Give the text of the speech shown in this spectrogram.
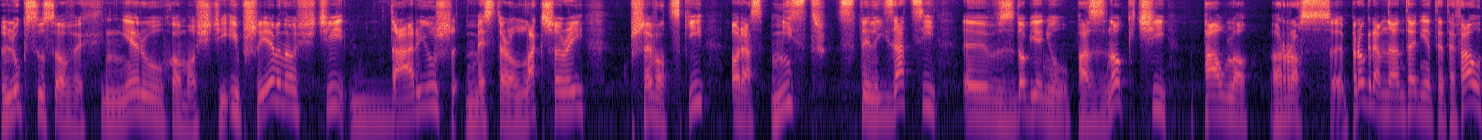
luksusowych nieruchomości i przyjemności Dariusz Mr. Luxury Przewocki oraz mistrz stylizacji y, w zdobieniu paznokci Paulo Ross. Program na antenie TTV y,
